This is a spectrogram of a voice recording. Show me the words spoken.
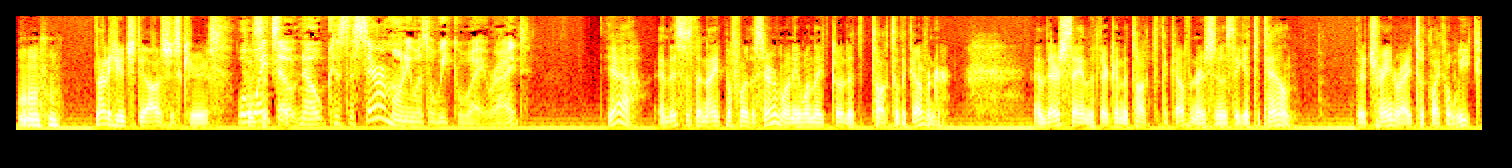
hmm Not a huge deal. I was just curious. Well, wait though, the- no, because the ceremony was a week away, right? Yeah, and this is the night before the ceremony when they go to talk to the governor, and they're saying that they're going to talk to the governor as soon as they get to town. Their train ride took like a week.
